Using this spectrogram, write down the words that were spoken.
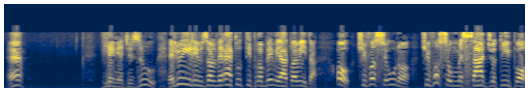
Eh? Vieni a Gesù e lui risolverà tutti i problemi della tua vita. Oh, ci fosse uno, ci fosse un messaggio tipo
